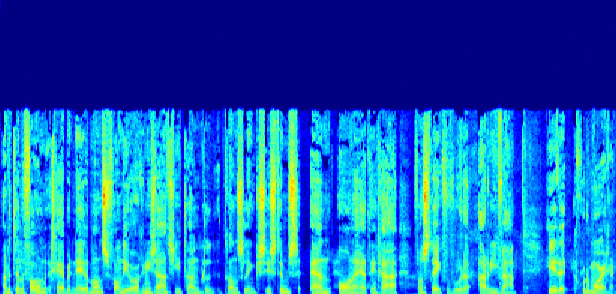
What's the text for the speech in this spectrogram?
Aan de telefoon Gerben Nedermans van die organisatie, Translink Systems... en Orne Hettinga van streekvervoerder Arriva. Heren, goedemorgen.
